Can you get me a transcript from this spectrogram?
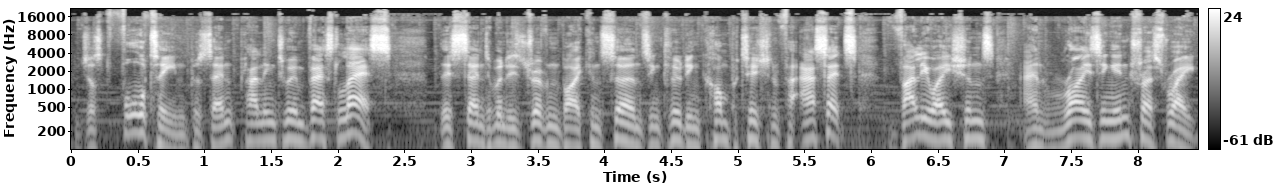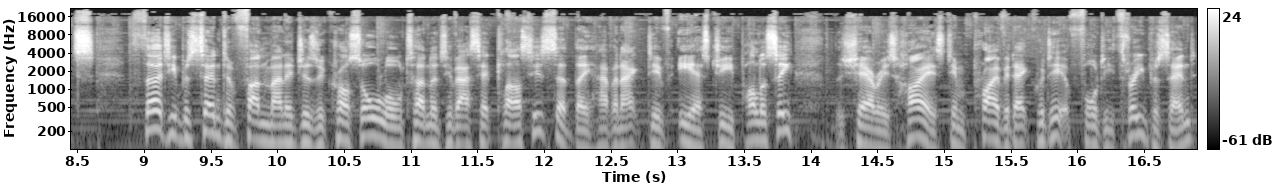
and just 14% planning to invest less. This sentiment is driven by concerns including competition for assets, valuations, and rising interest rates. 30% of fund managers across all alternative asset classes said they have an active ESG policy. The share is highest in private equity at 43%,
